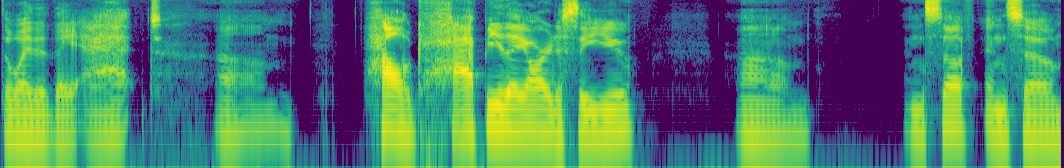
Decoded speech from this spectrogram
the way that they act, um, how happy they are to see you, um, and stuff. And so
